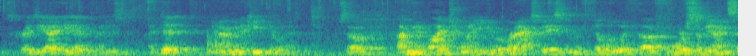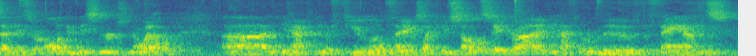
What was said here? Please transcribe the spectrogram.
It's a crazy idea. I just, I did it, and I'm going to keep doing it. So I'm going to buy 20 Euro rack space and fill it with uh, four 7970s. They're all going to be submerged in oil. Uh, You have to do a few little things, like use solid state drive, you have to remove the fans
